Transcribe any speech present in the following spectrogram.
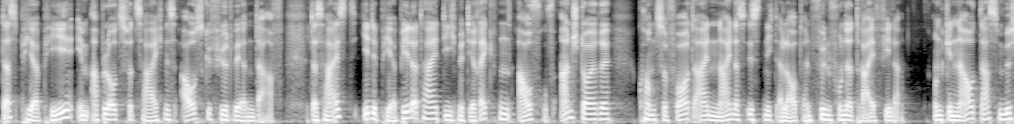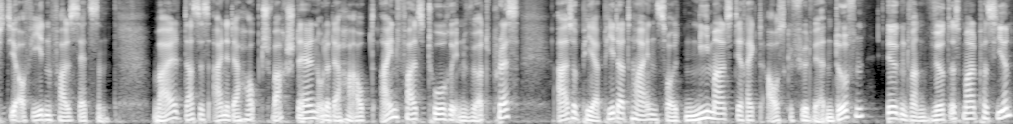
dass PHP im Uploads-Verzeichnis ausgeführt werden darf. Das heißt, jede PHP-Datei, die ich mit direktem Aufruf ansteuere, kommt sofort ein, nein, das ist nicht erlaubt, ein 503-Fehler. Und genau das müsst ihr auf jeden Fall setzen, weil das ist eine der Hauptschwachstellen oder der Haupteinfallstore in WordPress. Also PHP-Dateien sollten niemals direkt ausgeführt werden dürfen. Irgendwann wird es mal passieren.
